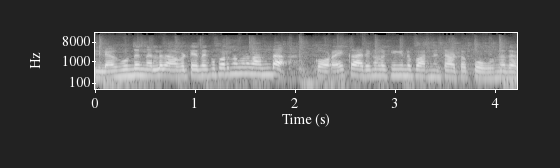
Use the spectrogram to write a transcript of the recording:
എല്ലാം കൊണ്ടും നല്ലതാവട്ടെ എന്നൊക്കെ പറഞ്ഞ് നമ്മൾ നന്ദ കുറേ കാര്യങ്ങളൊക്കെ ഇങ്ങനെ പറഞ്ഞിട്ടാട്ടോ പോകുന്നത്.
